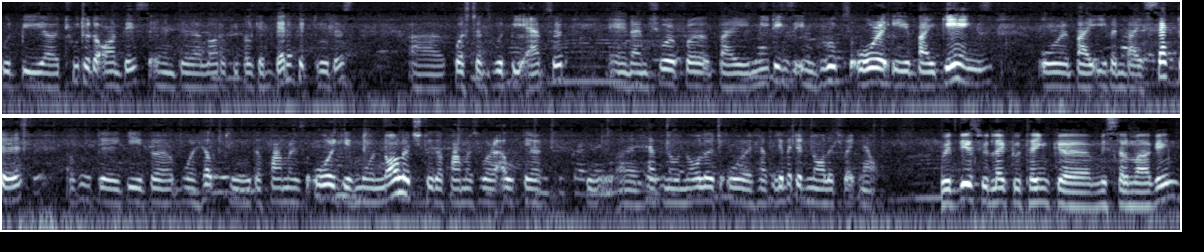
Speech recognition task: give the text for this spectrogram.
would be tutored on this, and a lot of people can benefit through this. questions would be answered, and I'm sure for by meetings in groups or by gangs, or by even by sectors uh, would uh, give uh, more help to the farmers or give more knowledge to the farmers who are out there who have no knowledge or have limited knowledge right now. With this, we'd like to thank uh, Ms. Salma again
